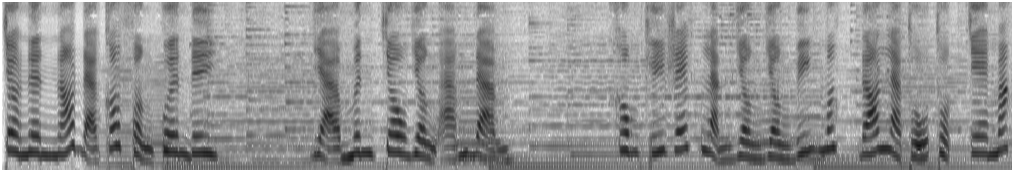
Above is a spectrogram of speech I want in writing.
Cho nên nó đã có phần quên đi. Dạ Minh Châu dần ảm đạm. Không khí rét lạnh dần dần biến mất, Đó là thủ thuật che mắt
